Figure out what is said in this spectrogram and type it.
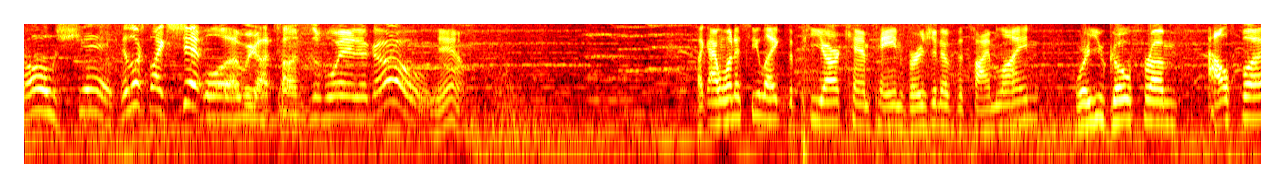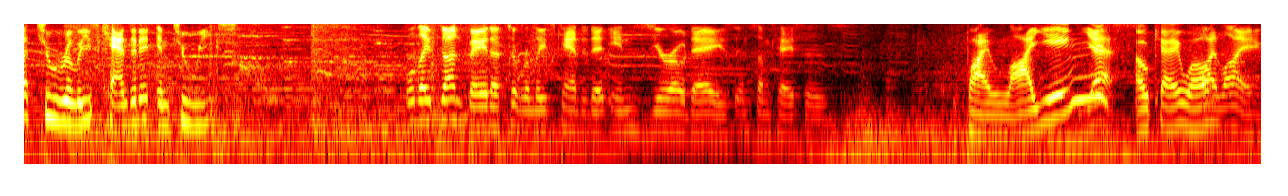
oh shit! It looks like shit. Well, uh, we got tons of way to go. Yeah. Like I want to see like the PR campaign version of the timeline where you go from alpha to release candidate in 2 weeks. Well, they've done beta to release candidate in zero days in some cases. By lying? Yes. Okay, well. By lying.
